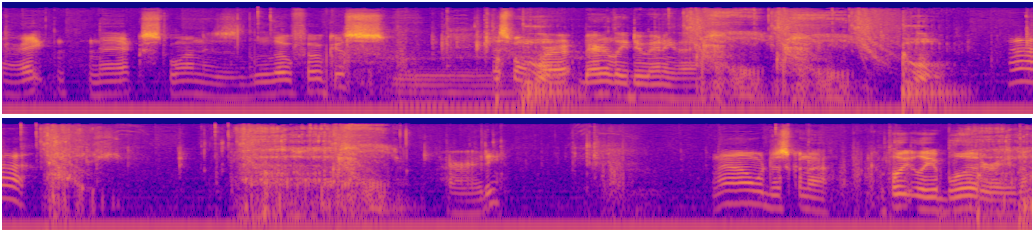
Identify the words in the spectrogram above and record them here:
Alright, next one is low focus. This won't bar barely do anything. Ah. Alrighty. We're just gonna completely obliterate them.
